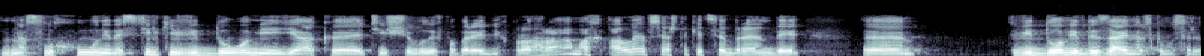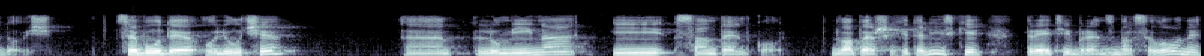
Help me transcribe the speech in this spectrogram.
на слуху, не настільки відомі, як е, ті, що були в попередніх програмах, але все ж таки це бренди відомі в дизайнерському середовищі. Це буде Олюче. Lumina і Santa. Два перших італійські, третій бренд з Барселони.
